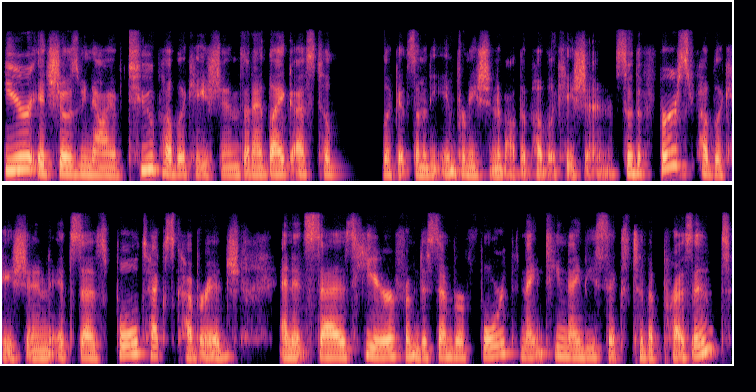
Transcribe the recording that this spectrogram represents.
Here it shows me now I have two publications and I'd like us to look at some of the information about the publication. So the first publication, it says full text coverage, and it says here from December 4th, 1996 to the present.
